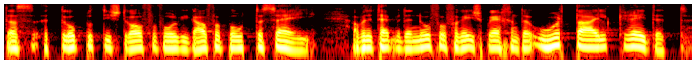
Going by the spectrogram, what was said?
dass eine doppelte Strafverfolgung auch verboten sei. Aber dort hat man dann nur von freisprechenden Urteil geredet.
